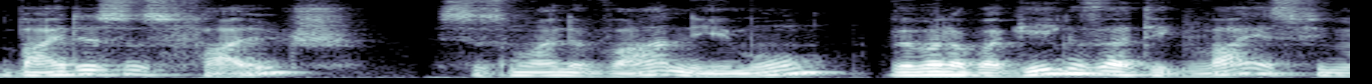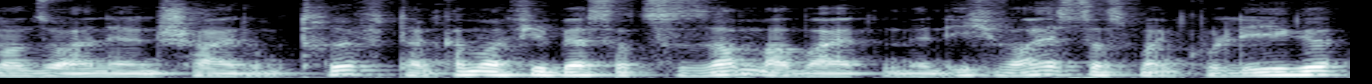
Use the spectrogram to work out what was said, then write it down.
Beides ist falsch. Es ist nur eine Wahrnehmung. Wenn man aber gegenseitig weiß, wie man so eine Entscheidung trifft, dann kann man viel besser zusammenarbeiten. Wenn ich weiß, dass mein Kollege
